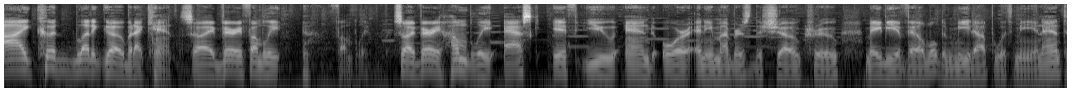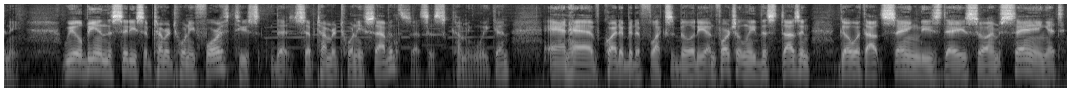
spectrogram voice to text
I could let it go, but I can't. So I very fumbly, fumbly, so I very humbly ask if you and or any members of the show crew may be available to meet up with me and Anthony. We'll be in the city September 24th to September 27th, that's this coming weekend, and have quite a bit of flexibility. Unfortunately, this doesn't go without saying these days, so I'm saying it.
